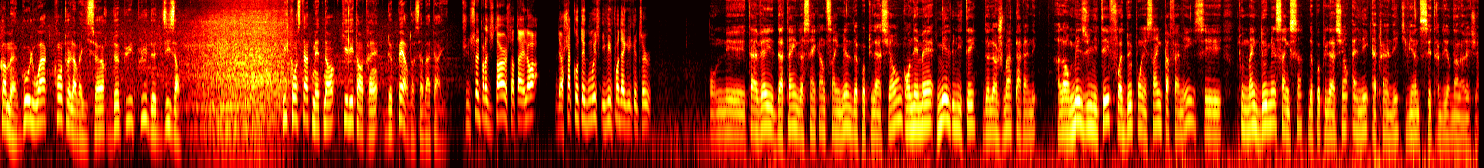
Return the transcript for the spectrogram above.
comme un Gaulois contre l'envahisseur depuis plus de dix ans. Il constate maintenant qu'il est en train de perdre sa bataille. Je suis le seul producteur, cette terre-là, de chaque côté de moi, ils ne vivent pas d'agriculture. On est à veille d'atteindre le 55 000 de population. On émet 1000 unités de logement par année. Alors, 1000 unités fois 2,5 par famille, c'est tout de même 2500 de population année après année qui viennent s'établir dans la région.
